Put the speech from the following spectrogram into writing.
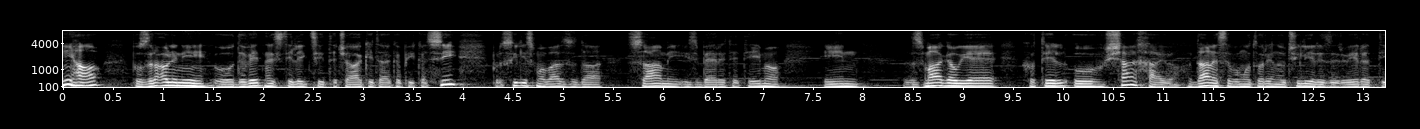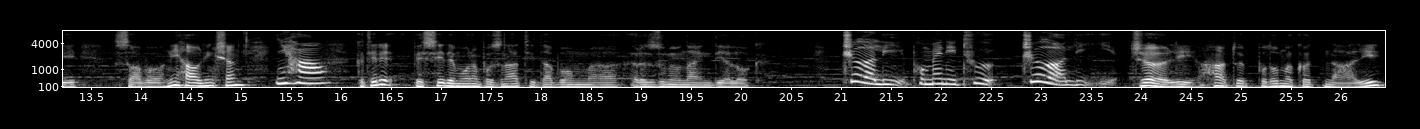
Ni hao, pozdravljeni v 19. lekciji tečaja kitajka.si. Prosili smo vas, da sami izberete temo in zmagal je hotel v Šanghaju. Danes se bomo torej naučili rezervirati sobo. Ni hao, Linkšan. Ni hao. Katere besede moram poznati, da bom uh, razumel najn dialog? Čeli pomeni tu, čeli. Čeli, aha, to je podobno kot nali,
